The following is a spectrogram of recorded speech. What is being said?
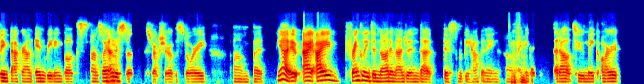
big background in reading books. Um, so I yeah. understood the structure of a story. Um, but yeah, it, I, I frankly did not imagine that this would be happening. Um, I think I set out to make art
